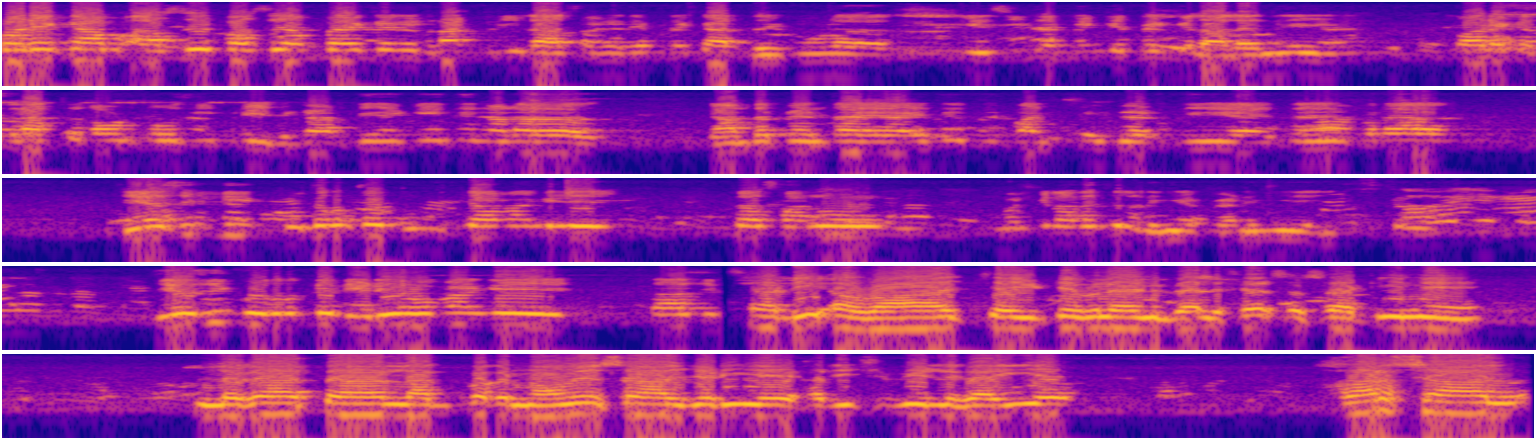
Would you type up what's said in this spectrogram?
ਪਰ ਇੱਕ ਆਸੇ ਪਾਸੇ ਆਪਾਂ ਇੱਕ ਦਰਖਤ ਨਹੀਂ ਲਾ ਸਕਦੇ ਆਪਣੇ ਘਰ ਦੇ ਕੋਲ। ਏਸੀ ਤਾਂ ਮਹਿੰਗੇ ਮਹਿੰਗੇ ਲਾ ਲੈਂਦੇ ਆ। ਪਰ ਇੱਕ ਦਰਖਤ ਲਾਉਣ ਤੋਂ ਅਸੀਂ ਪਰਹੇਜ਼ ਕਰਦੇ ਆ ਕਿ ਇਹਦੇ ਨਾਲ ਗੰਦ ਪੈਂਦਾ ਆ, ਇਹਦੇ ਉੱਤੇ ਪੰਛੀ ਬੈਠਦੇ ਆ ਤਾਂ ਪਰ ਜੇ ਅਸੀਂ ਕੁਦਰਤ ਤੋਂ ਦੂਰ ਜਾਵਾਂਗੇ, ਤਾਂ ਸਾਨੂੰ ਮੁਸ਼ਕਲਾਂ ਤੇ ਝੱਲਣੀਆਂ ਪੈਣਗੀਆਂ ਜੇ। ਅਸੀਂ ਕੁਦਰਤ ਦੇ ਨੇੜੇ ਹੋਵਾਂਗੇ, ਤਾਂ ਅਸੀਂ ਸਾਡੀ ਆਵਾਜ਼ ਚੈਰੀਟੇਬਲ ਐਂਡ ਵੈਲਫੇਅਰ ਸੁਸਾਇਟੀ ਨੇ ਲਗਾਤਾਰ ਲਗਭਗ 9ਵੇਂ ਸਾਲ ਜਿਹੜੀ ਹੈ ਹਰੀ ਛਬੀਲ ਲਗਾਈ ਹੈ। ਹਰ ਸਾਲ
